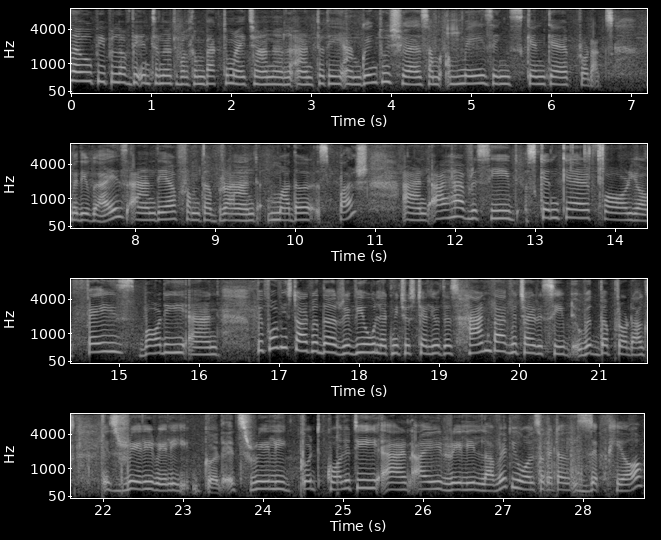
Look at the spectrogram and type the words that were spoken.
Hello people of the internet, welcome back to my channel. And today I'm going to share some amazing skincare products with you guys. And they are from the brand Mother Sparsh and I have received skincare for your face, body. And before we start with the review let me just tell you this handbag which I received with the products is really really good. It's really good quality and I really love it. You also get a zip here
